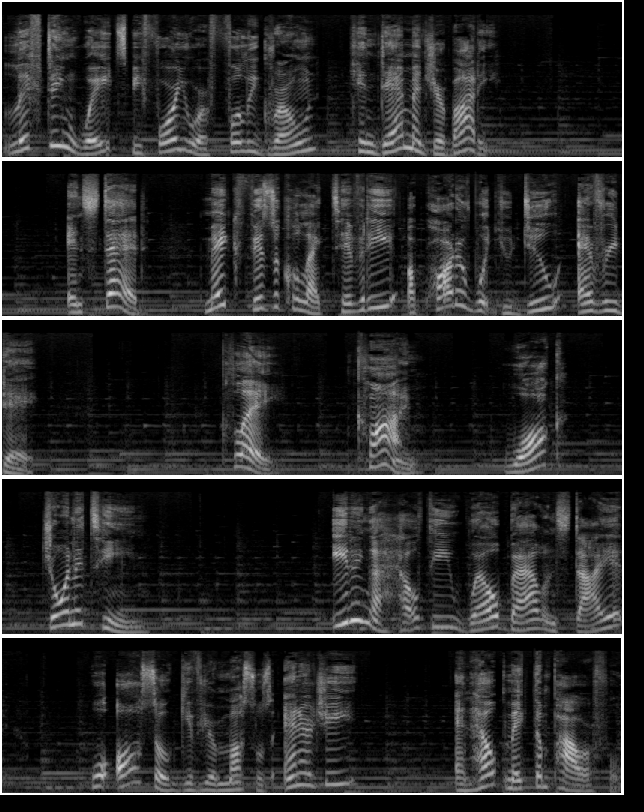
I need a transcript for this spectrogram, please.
lifting weights before you are fully grown can damage your body. Instead, make physical activity a part of what you do every day. Play, climb, walk, join a team, Eating a healthy, well balanced diet will also give your muscles energy and help make them powerful.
